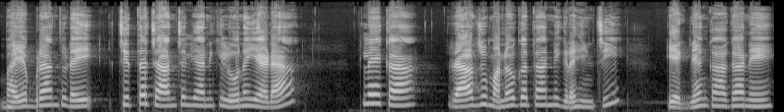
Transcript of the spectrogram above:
భయభ్రాంతుడై చిత్త చాంచల్యానికి లోనయ్యాడా? లేక రాజు మనోగతాన్ని గ్రహించి యజ్ఞం కాగానే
